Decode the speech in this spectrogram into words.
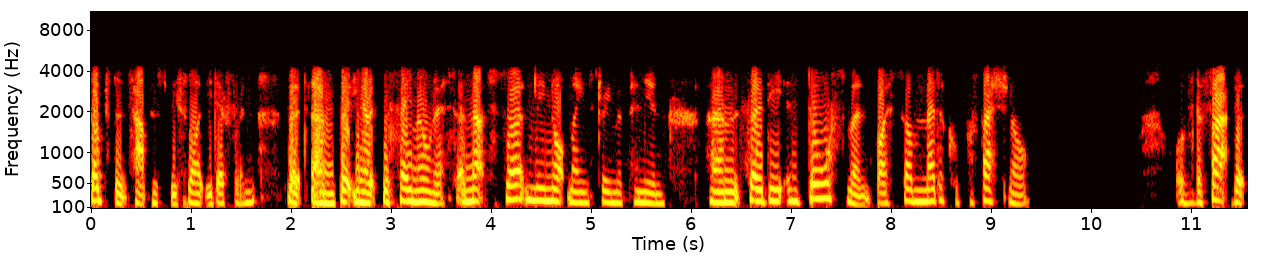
substance happens to be slightly different, but um, but you know, it's the same illness, and that's certainly not mainstream opinion um, so the endorsement by some medical professional of the fact that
